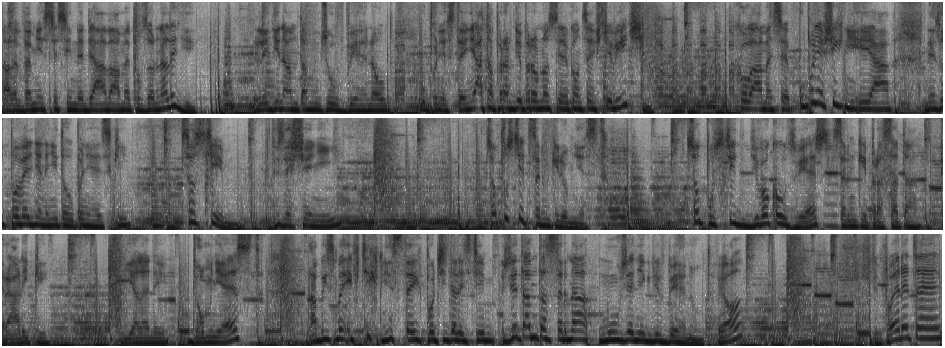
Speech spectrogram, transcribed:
ale ve městě si nedáváme pozor na lidi. Lidi nám tam můžou vběhnout úplně stejně a ta pravděpodobnost je dokonce ještě větší. Chováme se úplně všichni, i já, nezodpovědně, není to úplně hezký. Co s tím? Řešení? Co pustit srnky do měst? Co pustit divokou zvěř, srnky, prasata, králíky, jeleny do měst, aby jsme i v těch městech počítali s tím, že tam ta srna může někdy vběhnout, jo? Ty pojedete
